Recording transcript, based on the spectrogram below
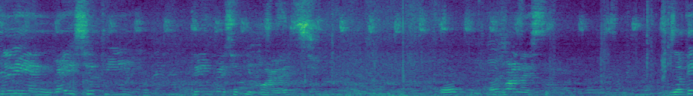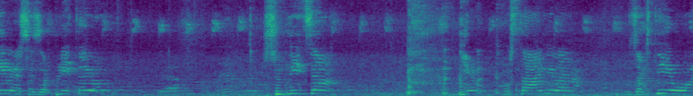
23. 23. marec ob 12. Zadeve se zapletajo, sodnica je postavila zahtevo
